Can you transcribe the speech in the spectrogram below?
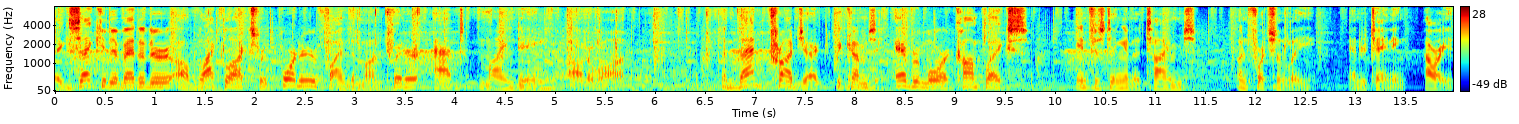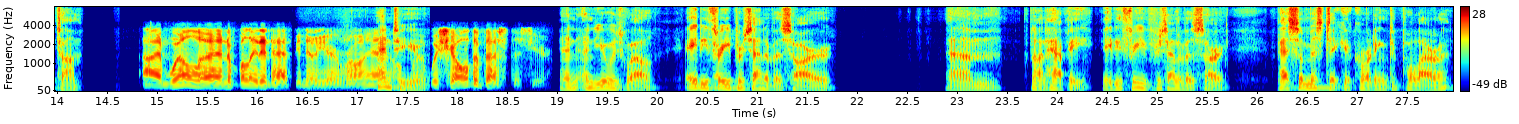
executive editor of Blacklock's Reporter. Find them on Twitter at Minding Ottawa. And that project becomes ever more complex, interesting, and at times, unfortunately, entertaining. How are you, Tom? I'm well, uh, and a belated Happy New Year, Roy. And to I you. wish you all the best this year. And and you as well. Eighty-three percent of us are um, not happy. Eighty-three percent of us are pessimistic, according to Pollara,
